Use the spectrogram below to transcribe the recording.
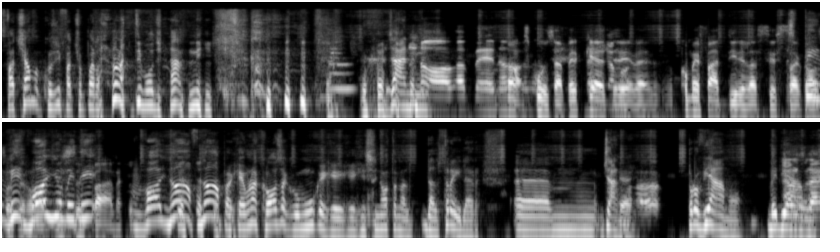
Facciamo così, faccio parlare un attimo Gianni. Gianni, No, vabbè, no, No, scusa, perché Lasciamo- come fa a dire la stessa Spe- cosa? ve- voglio vedere. voglio- no, no, perché è una cosa comunque che, che- che si nota dal, dal trailer. Ehm, Gianni, Ok. proviamo, vediamo. Allora,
